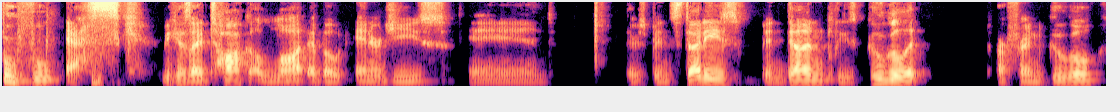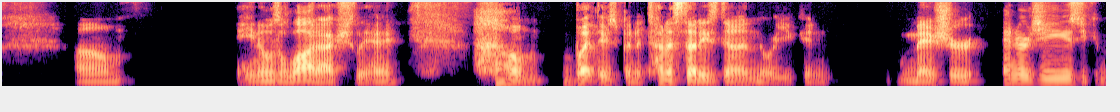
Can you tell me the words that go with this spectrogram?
foo-foo esque because I talk a lot about energies and there's been studies been done. Please Google it. Our friend Google, um, he knows a lot actually. Hey, um, but there's been a ton of studies done where you can measure energies, you can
